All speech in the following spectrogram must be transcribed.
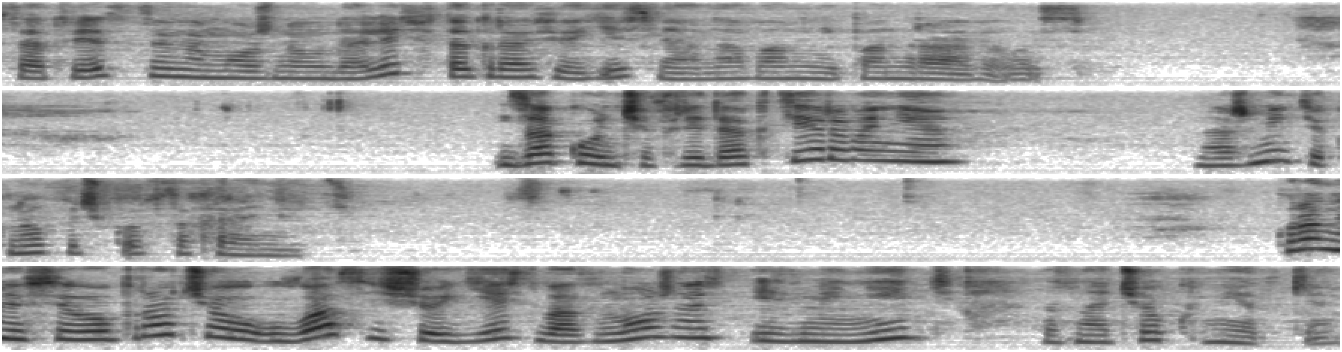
соответственно, можно удалить фотографию, если она вам не понравилась. Закончив редактирование, нажмите кнопочку «Сохранить». Кроме всего прочего, у вас еще есть возможность изменить значок метки.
